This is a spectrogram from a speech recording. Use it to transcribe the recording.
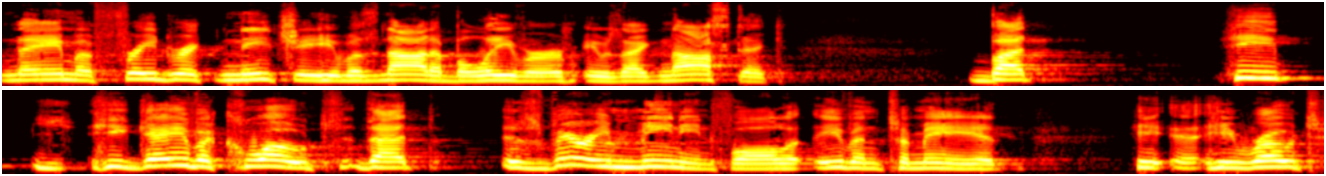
name of Friedrich Nietzsche. He was not a believer, he was agnostic. But he, he gave a quote that is very meaningful, even to me. It, he, he wrote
